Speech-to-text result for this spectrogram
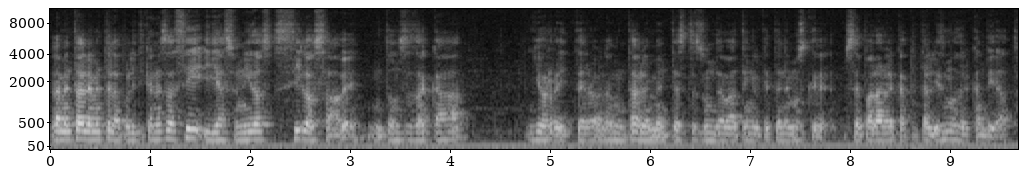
lamentablemente la política no es así y Estados Unidos sí lo sabe. Entonces acá, yo reitero, lamentablemente este es un debate en el que tenemos que separar el capitalismo del candidato.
